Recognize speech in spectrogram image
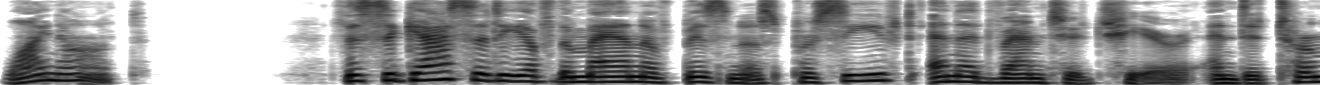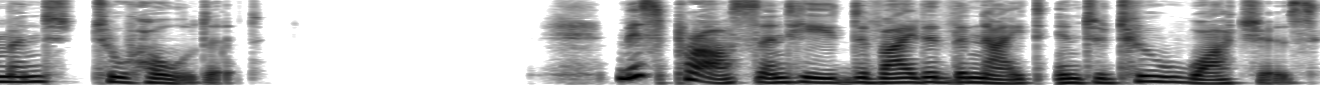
Why not? The sagacity of the man of business perceived an advantage here and determined to hold it. Miss Pross and he divided the night into two watches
